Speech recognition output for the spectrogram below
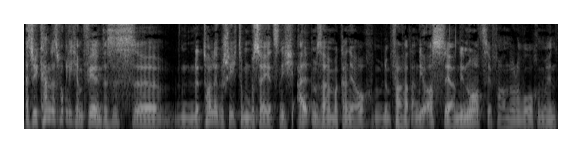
Also ich kann das wirklich empfehlen. Das ist äh, eine tolle Geschichte. Man muss ja jetzt nicht Alpen sein, man kann ja auch mit dem Fahrrad an die Ostsee, an die Nordsee fahren oder wo auch immer hin.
